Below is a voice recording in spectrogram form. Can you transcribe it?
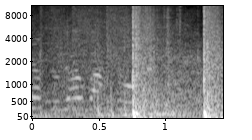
up the robots over.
